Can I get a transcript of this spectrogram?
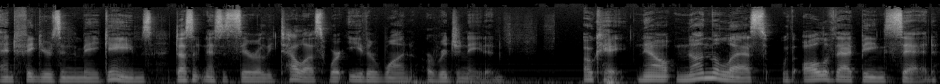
and figures in the May games doesn't necessarily tell us where either one originated. Okay, now, nonetheless, with all of that being said,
